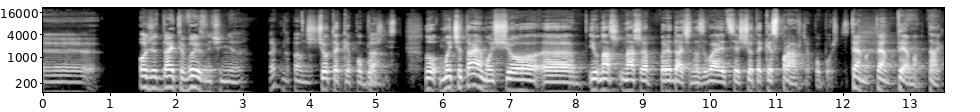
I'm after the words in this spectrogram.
Е, отже, дайте визначення, так, напевно. Що таке побожність? Ну, ми читаємо, що е, і у нас наша передача називається Що таке справжня побожність? Тема, тема. Тема, так,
